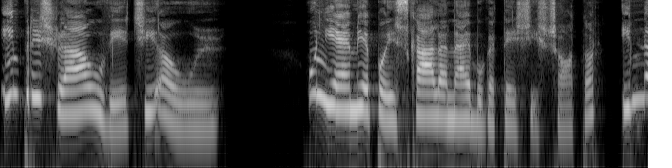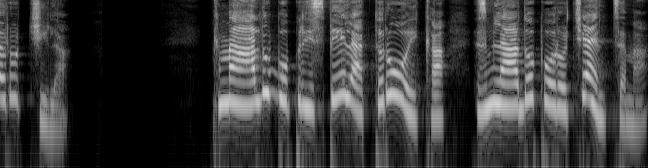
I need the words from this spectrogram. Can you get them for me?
in prišla v večji aul. V njem je poiskala najbogatejši šotor in naročila. Kmalu bo prispela trojka z mlado poročencema.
